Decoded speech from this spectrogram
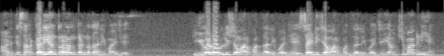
आणि ती सरकारी यंत्रणांकडनं झाली पाहिजे. ईओडब्ल्यूच्या मार्फत झाली पाहिजे. एस आय टीच्या मार्फत झाली पाहिजे. ही आमची मागणी आहे.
